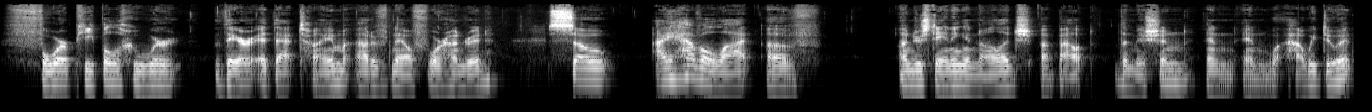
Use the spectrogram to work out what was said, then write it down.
four people who were there at that time out of now 400. So I have a lot of understanding and knowledge about the mission and, and wh- how we do it.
